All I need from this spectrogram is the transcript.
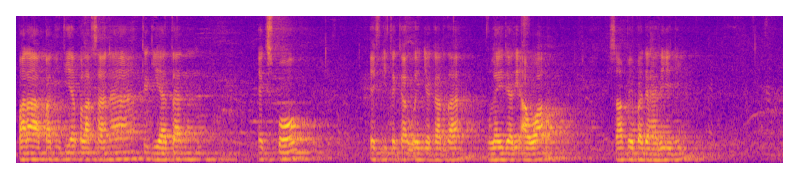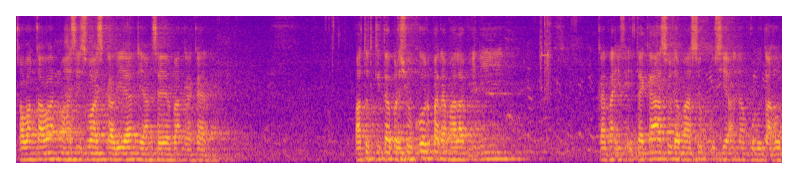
Para panitia pelaksana kegiatan Expo FITK UN Jakarta mulai dari awal sampai pada hari ini kawan-kawan mahasiswa sekalian yang saya banggakan. Patut kita bersyukur pada malam ini karena IFITK sudah masuk usia 60 tahun.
